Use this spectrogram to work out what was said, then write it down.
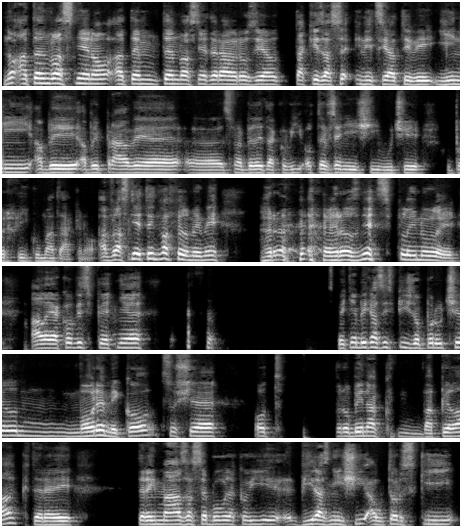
No a ten vlastně, no, a ten, ten vlastně teda rozjel taky zase iniciativy jiný, aby, aby právě uh, jsme byli takový otevřenější vůči uprchlíkům a tak, no. A vlastně ty dva filmy mi hro, hrozně splynuly, ale jako by zpětně zpětně bych asi spíš doporučil More Miko, což je od Robina Vapila, který, který má za sebou takový výraznější autorský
